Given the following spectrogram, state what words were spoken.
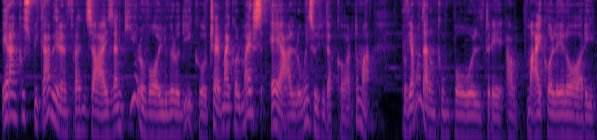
era anche auspicabile nel franchise, anch'io lo voglio, ve lo dico, cioè Michael Myers è Halloween, sono tutti d'accordo, ma proviamo ad andare anche un po' oltre a Michael e Lori,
